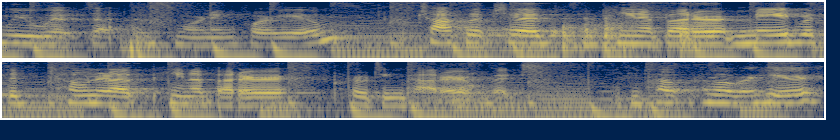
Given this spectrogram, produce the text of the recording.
we whipped up this morning for you. Chocolate chip and peanut butter, made with the Tone It Up peanut butter protein powder, which if you come over here,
